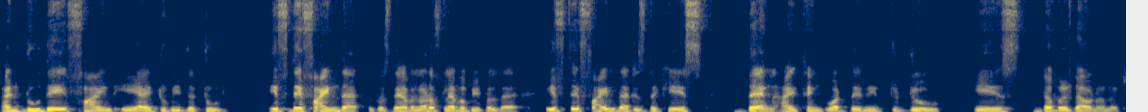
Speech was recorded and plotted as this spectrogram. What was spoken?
And do they find AI to be the tool? If they find that, because they have a lot of clever people there, if they find that is the case, then I think what they need to do is double down on it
